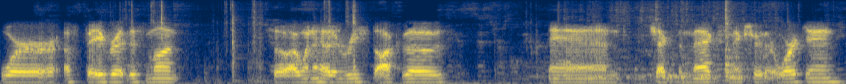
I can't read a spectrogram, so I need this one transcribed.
were a favorite this month, so I went ahead and restocked those and checked the mechs, make sure they're working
